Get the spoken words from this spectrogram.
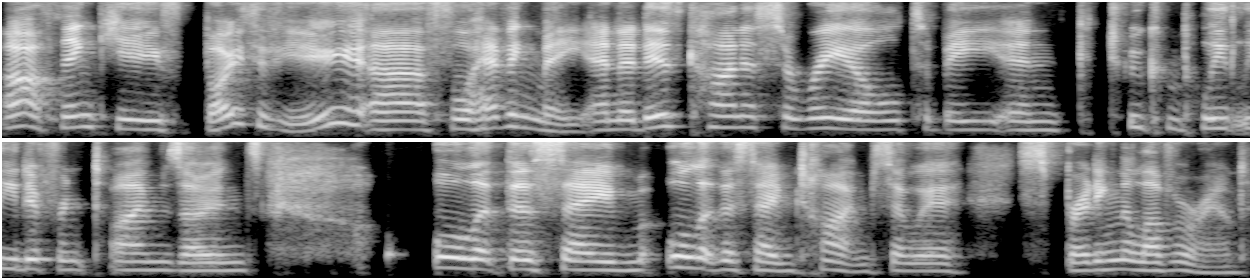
Oh, thank you, both of you, uh, for having me. And it is kind of surreal to be in two completely different time zones, all at the same, all at the same time. So we're spreading the love around.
